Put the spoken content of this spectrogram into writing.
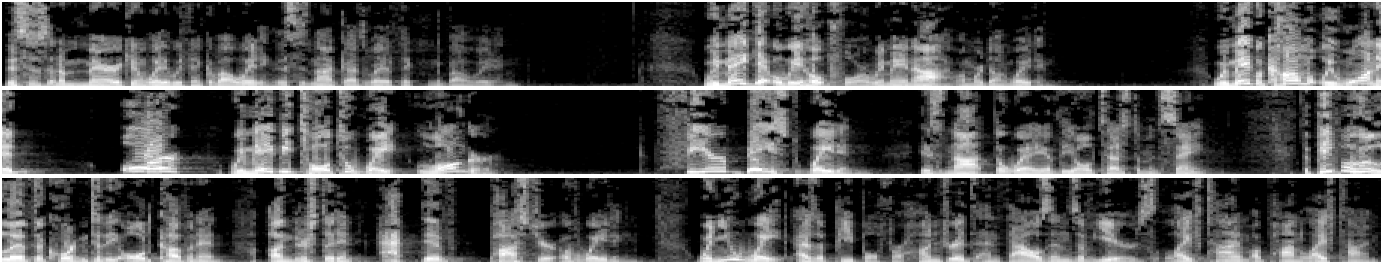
This is an American way that we think about waiting. This is not God's way of thinking about waiting. We may get what we hope for, we may not when we're done waiting. We may become what we wanted, or we may be told to wait longer. Fear-based waiting is not the way of the Old Testament saint. The people who lived according to the Old Covenant understood an active posture of waiting. When you wait as a people for hundreds and thousands of years, lifetime upon lifetime,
